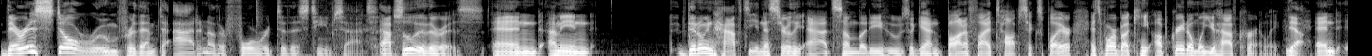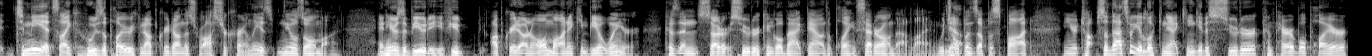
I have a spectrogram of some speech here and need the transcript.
there is still room for them to add another forward to this team set. Absolutely, there is. And I mean, they don't even have to necessarily add somebody who's again bona fide top six player. It's more about can you upgrade on what you have currently. Yeah. And to me, it's like who's the player you can upgrade on this roster currently? It's Nils Åman. And here's the beauty: if you upgrade on Åman, it can be a winger because then Suter, Suter can go back down to playing center on that line, which Yeah. opens up a spot in your top. So that's what you're looking at. Can you get a Suter comparable player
